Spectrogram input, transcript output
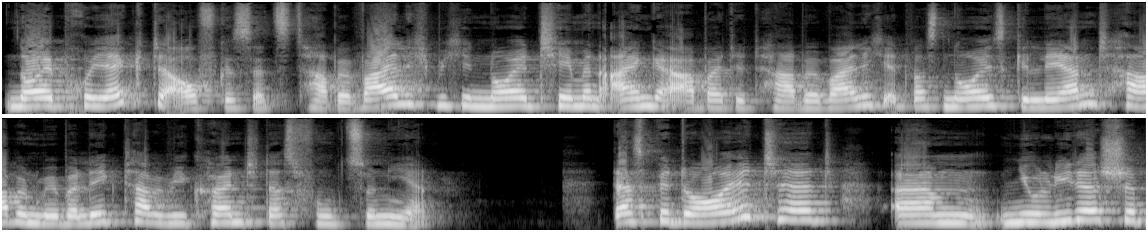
neue Projekte aufgesetzt habe, weil ich mich in neue Themen eingearbeitet habe, weil ich etwas Neues gelernt habe und mir überlegt habe, wie könnte das funktionieren. Das bedeutet, ähm, New Leadership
